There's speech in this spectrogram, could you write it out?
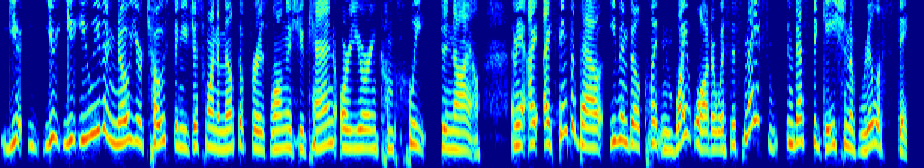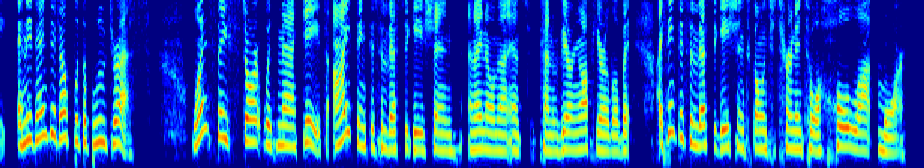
you, you, you, you either know you're toast and you just want to milk it for as long as you can, or you're in complete denial. I mean, I, I think about even Bill Clinton, Whitewater was this nice investigation of real estate and it ended up with a blue dress. Once they start with Matt Gaetz, I think this investigation, and I know I'm not kind of veering off here a little bit. I think this investigation is going to turn into a whole lot more.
